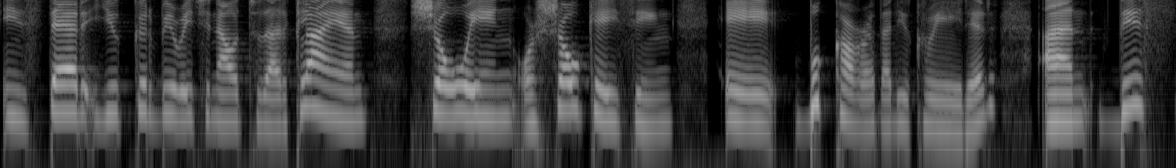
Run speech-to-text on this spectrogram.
instead, you could be reaching out to that client, showing or showcasing a book cover that you created, and this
